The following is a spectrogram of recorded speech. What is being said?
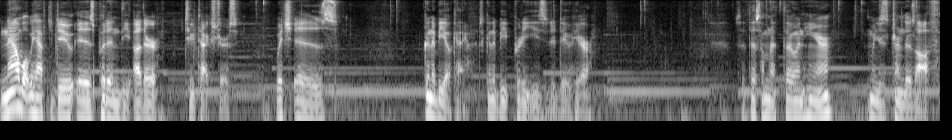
Now what we have to do is put in the other two textures, which is going to be okay. It's going to be pretty easy to do here. So this I'm going to throw in here. Let me just turn those off.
